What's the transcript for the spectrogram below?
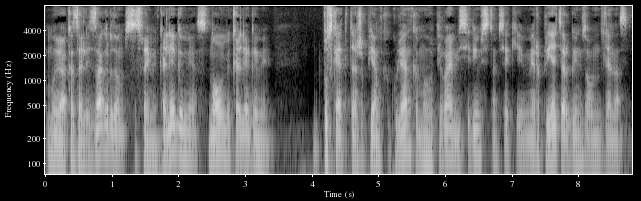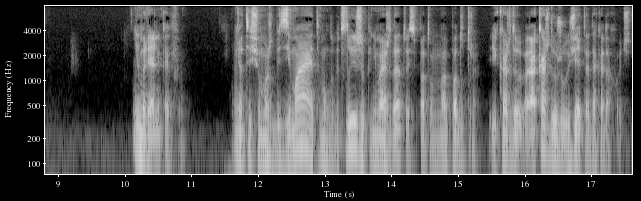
мы оказались за городом со своими коллегами, с новыми коллегами, Пускай это даже пьянка-гулянка, мы выпиваем, веселимся, там всякие мероприятия организованы для нас. И мы реально кайфуем. Это еще может быть зима, это могут быть лыжи, понимаешь, да? То есть потом под утро. И каждый, а каждый уже уезжает тогда, когда хочет.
